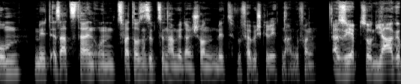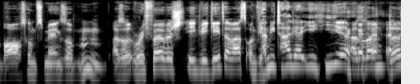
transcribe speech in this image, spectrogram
rum mit Ersatzteilen und 2017 haben wir dann schon mit Refurbished-Geräten angefangen. Also ihr habt so ein Jahr gebraucht, um zu merken, so, hm, also Refurbished, irgendwie geht da was und wir haben die Teile ja eh hier. Also dann, ne?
